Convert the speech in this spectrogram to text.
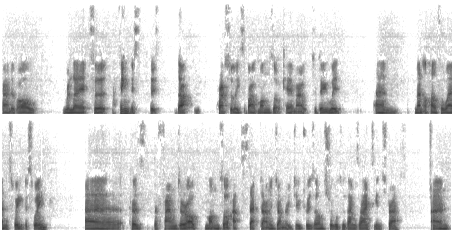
kind of all relate to, I think this, this that press release about Monzo came out to do with um, Mental Health Awareness Week this week. Because the founder of Monzo had to step down in January due to his own struggles with anxiety and stress. And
